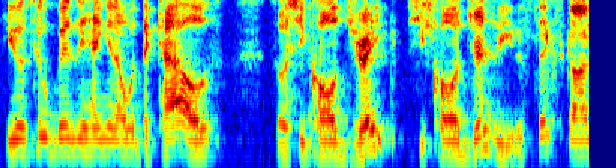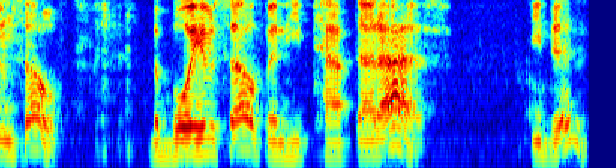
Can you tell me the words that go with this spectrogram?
He was too busy hanging out with the cows, so she called Drake. She called Drizzy, the six god himself, the boy himself, and he tapped that ass. He did.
